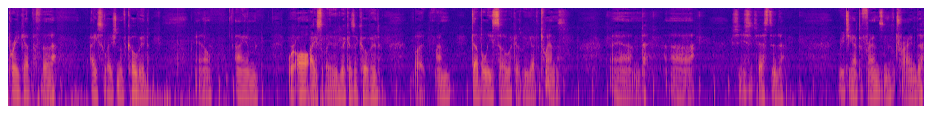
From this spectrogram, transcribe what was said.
break up the isolation of COVID. You know, I am, we're all isolated because of COVID, but I'm doubly so because we've got the twins. And uh, she suggested reaching out to friends and trying to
